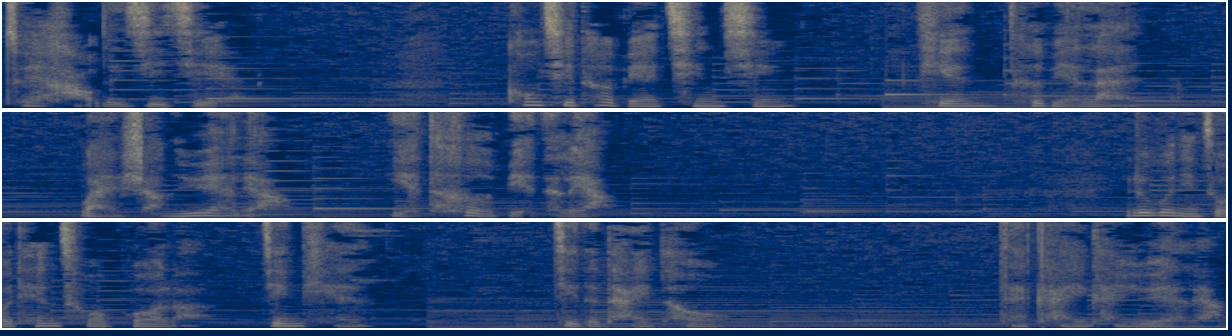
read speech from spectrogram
最好的季节，空气特别清新，天特别蓝，晚上的月亮也特别的亮。如果你昨天错过了，今天记得抬头再看一看月亮。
